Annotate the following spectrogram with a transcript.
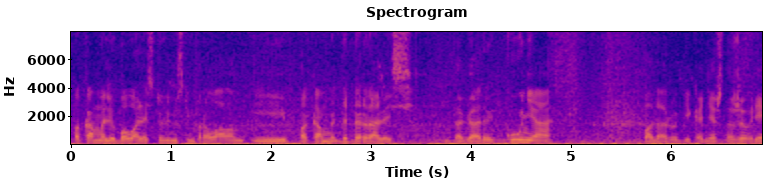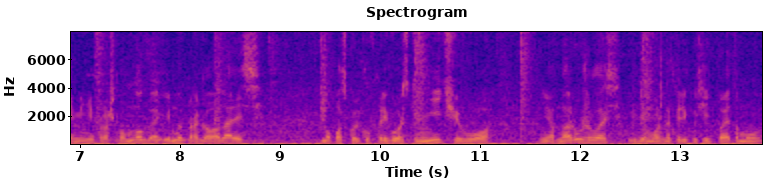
Пока мы любовались Тувинским провалом и пока мы добирались до горы Куня, по дороге, конечно же, времени прошло много, и мы проголодались. Но поскольку в Пригорске ничего не обнаружилось, где можно перекусить, поэтому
